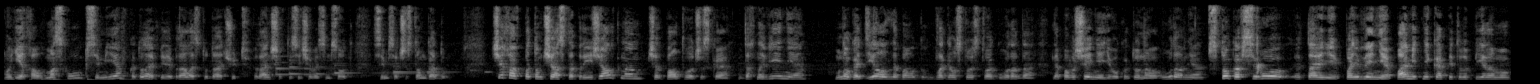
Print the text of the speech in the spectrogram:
уехал в Москву к семье, которая перебралась туда чуть раньше, в 1876 году. Чехов потом часто приезжал к нам, черпал творческое вдохновение много делал для благоустройства города, для повышения его культурного уровня. Столько всего, это и появление памятника Петру Первому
